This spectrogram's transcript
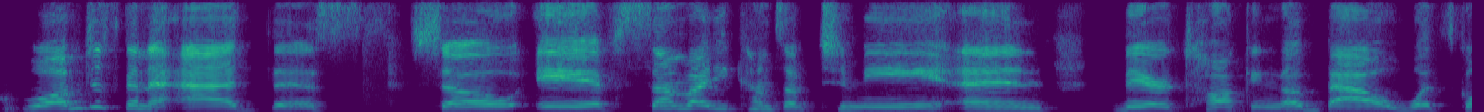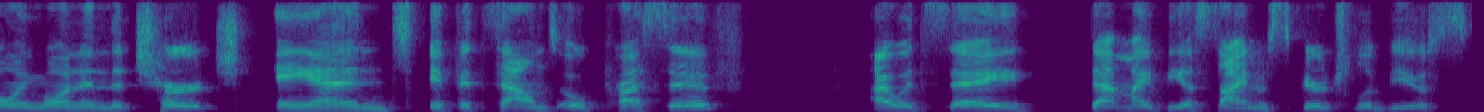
Well, I'm just going to add this. So, if somebody comes up to me and they're talking about what's going on in the church, and if it sounds oppressive, I would say that might be a sign of spiritual abuse.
